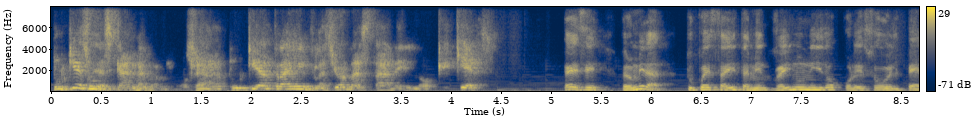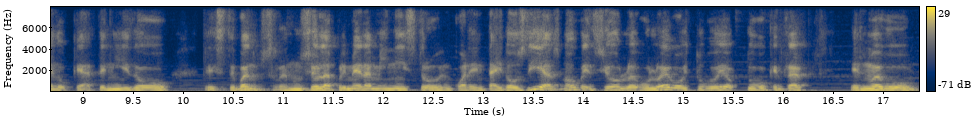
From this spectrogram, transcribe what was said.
Turquía es un escándalo, amigo. O sea, Turquía trae la inflación hasta de lo que quieras. Eh, sí, pero mira, tú puedes ahí también, Reino Unido, por eso el pedo que ha tenido, este, bueno, pues renunció la primera ministro en 42 días, ¿no? Venció luego, luego y tuvo, tuvo que entrar el nuevo,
